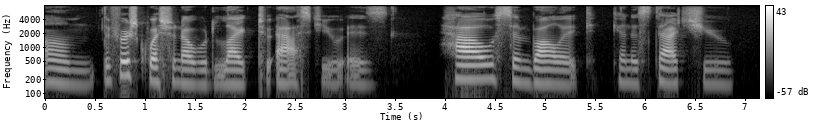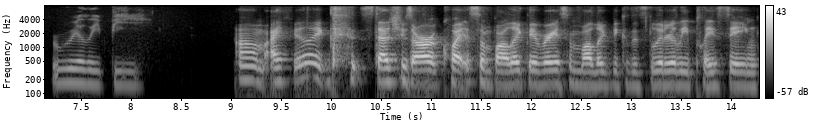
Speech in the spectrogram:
Um, the first question I would like to ask you is How symbolic can a statue really be? Um, I feel like statues are quite symbolic. They're very symbolic because it's literally placing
